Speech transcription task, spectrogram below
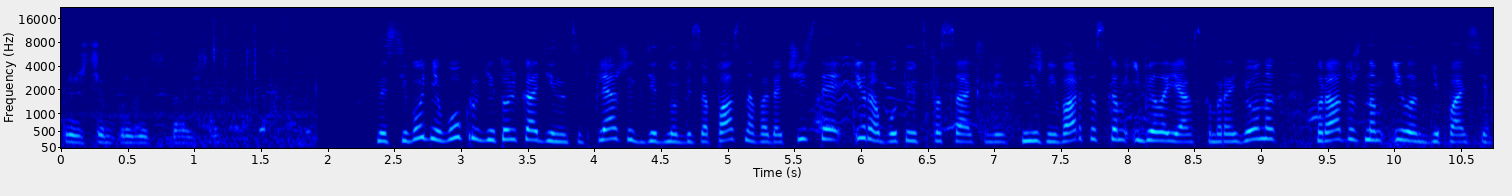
прежде чем прыгать сюда все. На сегодня в округе только 11 пляжей, где дно безопасно, вода чистая и работают спасатели. В Нижневартовском и Белоярском районах, в Радужном и Лангепасе.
